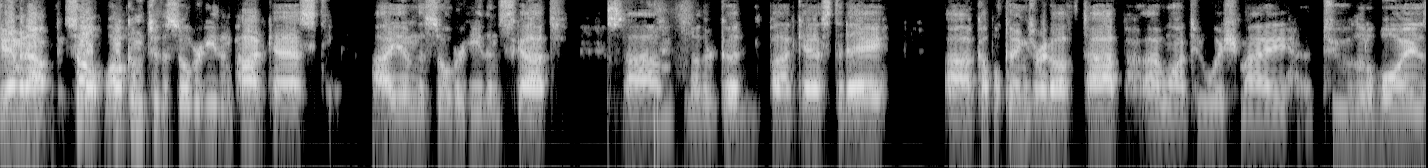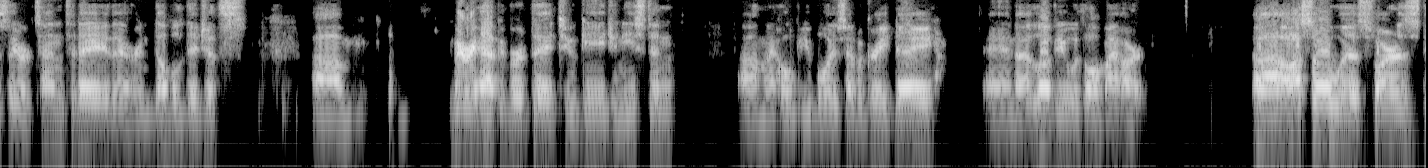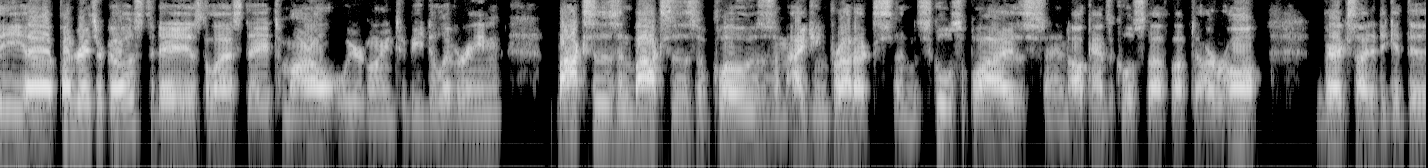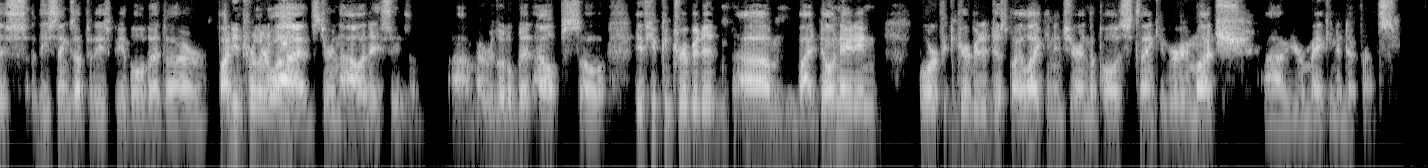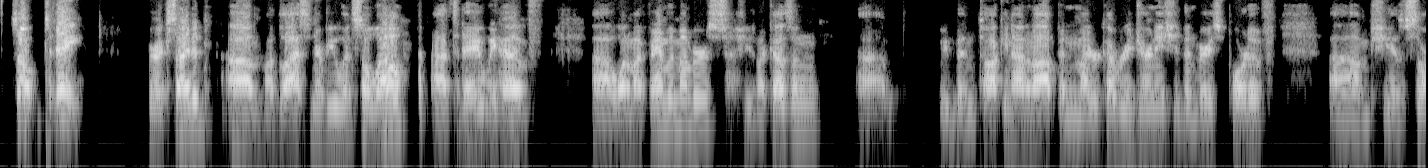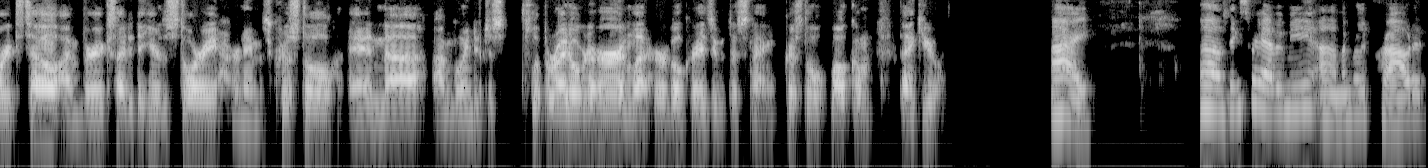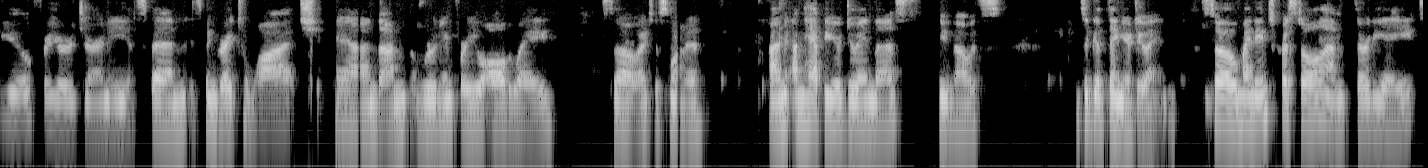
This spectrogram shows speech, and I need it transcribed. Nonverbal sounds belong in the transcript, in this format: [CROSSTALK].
jamming out. So, welcome to the Sober Heathen podcast. I am the Sober Heathen Scott. Um, another good podcast today. Uh, a couple things right off the top. I want to wish my two little boys, they are 10 today, they're in double digits. Um, very happy birthday to Gage and Easton. Um, I hope you boys have a great day, and I love you with all my heart. Uh, also, as far as the uh, fundraiser goes, today is the last day. Tomorrow, we are going to be delivering boxes and boxes of clothes and hygiene products and school supplies and all kinds of cool stuff up to Harbor Hall. I'm very excited to get this these things up to these people that are fighting for their lives during the holiday season. Um, every little bit helps. So if you contributed um, by donating or if you contributed just by liking and sharing the post, thank you very much. Uh, you're making a difference. So today, very excited. Um, our last interview went so well. Uh, today we have uh, one of my family members. She's my cousin. Uh, we've been talking on and off in my recovery journey. She's been very supportive. Um, she has a story to tell. I'm very excited to hear the story. Her name is Crystal, and uh, I'm going to just flip it right over to her and let her go crazy with this thing. Crystal, welcome. Thank you. Hi. Um, thanks for having me. Um, I'm really proud of you for your journey. It's been it's been great to watch, and I'm rooting for you all the way. So I just want to. I'm I'm happy you're doing this. You know, it's it's a good thing you're doing. So my name's Crystal. I'm 38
